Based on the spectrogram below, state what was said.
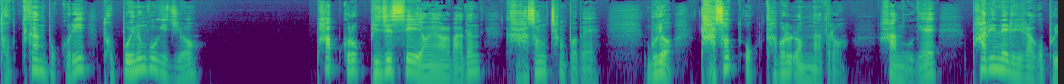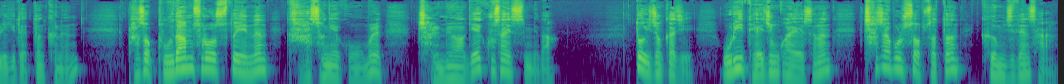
독특한 보컬이 돋보이는 곡이지요. 팝그룹 비지스의 영향을 받은 가성 창법에 무려 다섯 옥타브를 넘나들어 한국의 파리넬리라고 불리기도 했던 그는 다소 부담스러울 수도 있는 가성의 고음을 절묘하게 구사했습니다. 또 이전까지 우리 대중가요에서는 찾아볼 수 없었던 금지된 사랑,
